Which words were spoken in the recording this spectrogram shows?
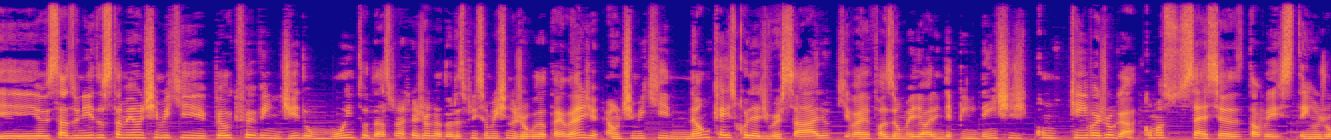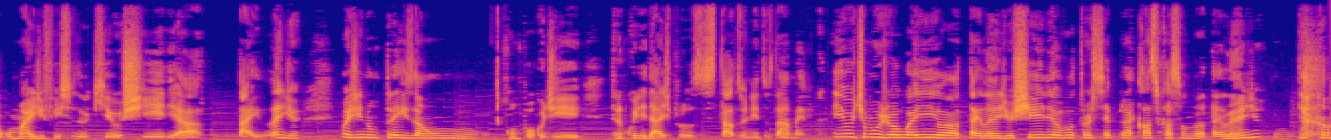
E os Estados Unidos também é um time que, pelo que foi vendido muito das próprias jogadoras, principalmente no jogo da Tailândia, é um time que não quer escolher adversário, que vai fazer o melhor independente de com quem vai jogar. Como a Suécia talvez tenha um jogo mais difícil do que o Chile e a Tailândia, imagina um 3 a 1 com um pouco de tranquilidade para os Estados Unidos da América. E o último jogo aí, a Tailândia e o Chile, eu vou torcer para a classificação da Tailândia. Então,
